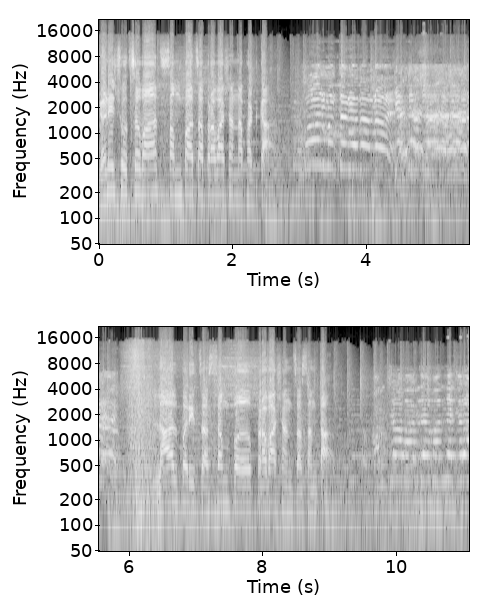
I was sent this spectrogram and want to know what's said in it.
गणेशोत्सवात संपाचा प्रवाशांना फटका. कोण म्हणतं येणार नाही? लाल परीचा संप प्रवाशांचा संताप. आमच्या मागण्या मान्य करा.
